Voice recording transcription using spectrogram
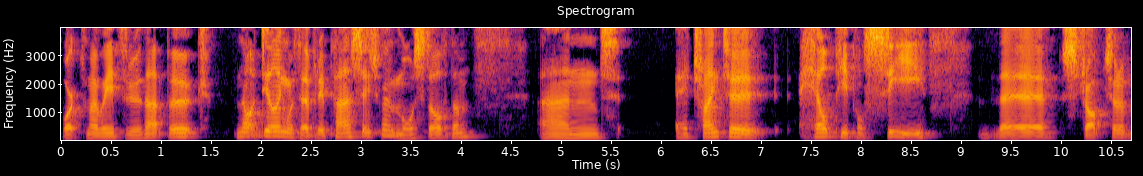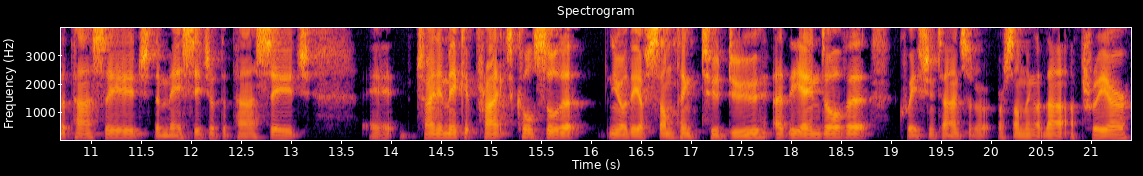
Worked my way through that book, not dealing with every passage, but most of them, and uh, trying to help people see the structure of the passage, the message of the passage, uh, trying to make it practical so that you know they have something to do at the end of it question to answer or, or something like that, a prayer,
